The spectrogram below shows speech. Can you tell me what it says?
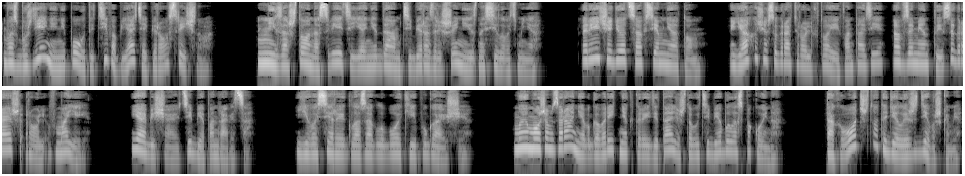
Возбуждение — не повод идти в объятия первого встречного. Ни за что на свете я не дам тебе разрешения изнасиловать меня. Речь идет совсем не о том. Я хочу сыграть роль в твоей фантазии, а взамен ты сыграешь роль в моей. Я обещаю, тебе понравится. Его серые глаза глубокие и пугающие. Мы можем заранее обговорить некоторые детали, чтобы тебе было спокойно. Так вот, что ты делаешь с девушками.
